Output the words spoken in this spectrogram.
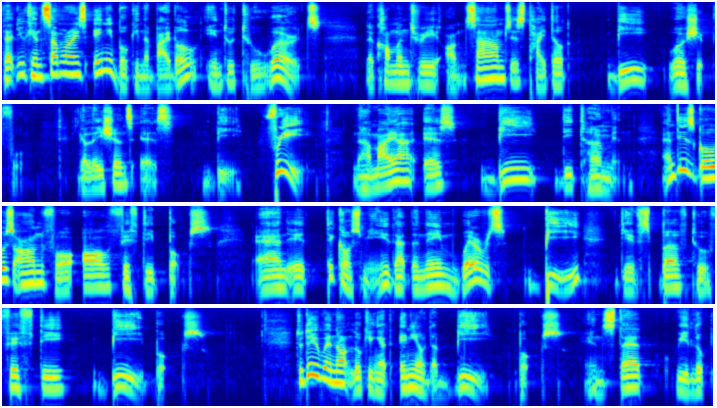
that you can summarize any book in the Bible into two words. The commentary on Psalms is titled Be Worshipful. Galatians is Be Free. Nehemiah is Be Determined. And this goes on for all 50 books. And it tickles me that the name Where's B gives birth to 50 B books. Today we're not looking at any of the B books. Instead, we look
